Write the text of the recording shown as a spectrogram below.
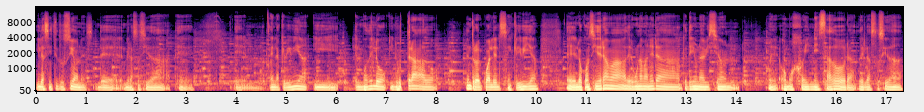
y las instituciones de, la sociedad eh, eh, en la que vivía y el modelo ilustrado dentro del cual él se inscribía lo consideraba de alguna manera que tenía una visión eh, homogeneizadora de la sociedad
